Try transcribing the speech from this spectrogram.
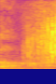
kill.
